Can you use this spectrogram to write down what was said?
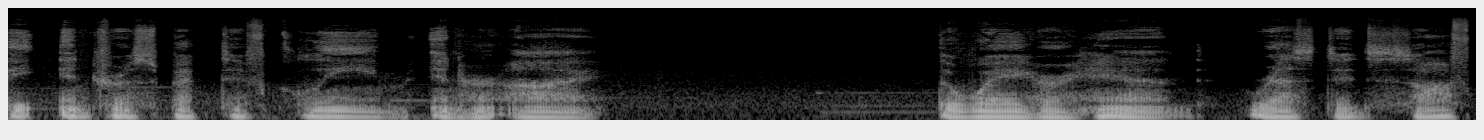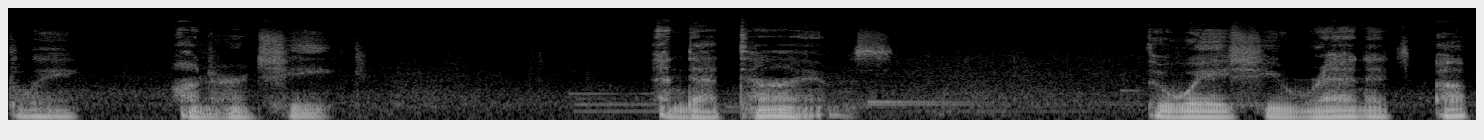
the introspective gleam in her eye, the way her hand rested softly on her cheek, and at times, the way she ran it up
